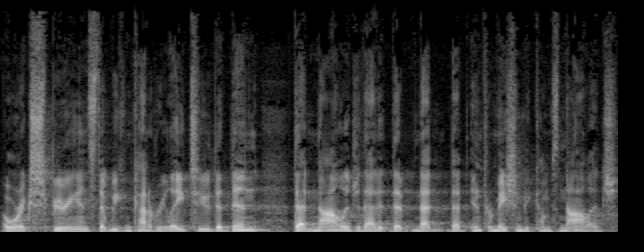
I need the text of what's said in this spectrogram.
or experience that we can kind of relate to that then that knowledge, that, that, that, that information becomes knowledge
